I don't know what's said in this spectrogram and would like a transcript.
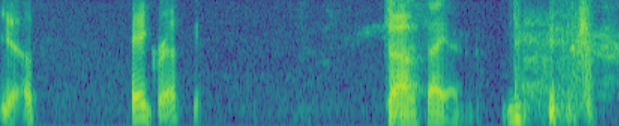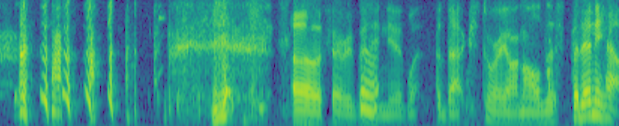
Yes. Hey, Griff. I'm just saying. oh, if everybody knew what the backstory on all this. But anyhow,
